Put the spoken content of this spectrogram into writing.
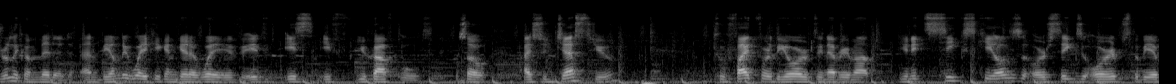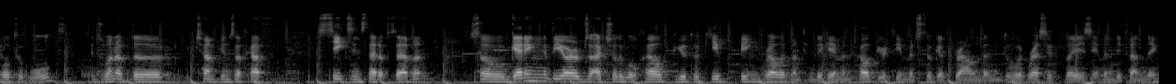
really committed, and the only way he can get away if, if, is if you have ult. So I suggest you to fight for the orbs in every map. You need 6 kills or 6 orbs to be able to ult. It's one of the champions that have 6 instead of 7. So getting the orbs actually will help you to keep being relevant in the game and help your teammates to get ground and do aggressive plays even defending.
